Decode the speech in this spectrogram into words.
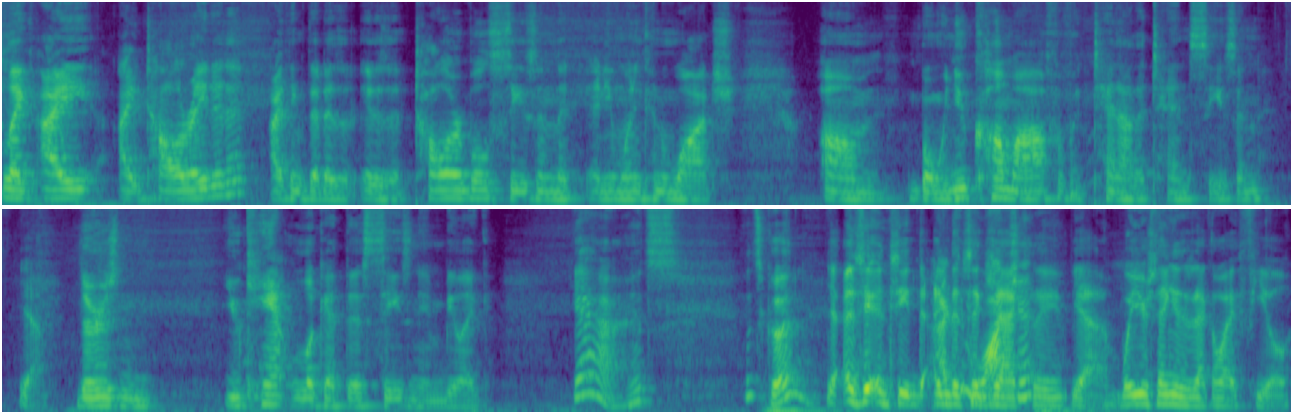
Like I, I tolerated it. I think that it is a tolerable season that anyone can watch. Um, but when you come off of a ten out of ten season, Yeah, there's you can't look at this season and be like, yeah, it's it's good. yeah, and see, and see I that's exactly yeah. What you're saying is exactly how I feel.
